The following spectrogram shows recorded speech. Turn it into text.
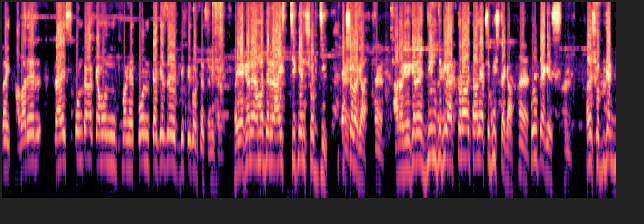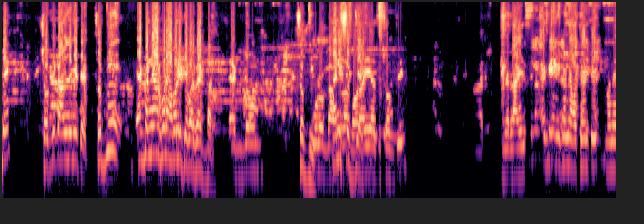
ভাই খাবারের প্রাইস কোনটা কেমন মানে কোন প্যাকেজে বিক্রি করতেছেন এখানে? ভাই এখানে আমাদের রাইস চিকেন সবজি একশো টাকা। হ্যাঁ। আর এখানে ডিম যদি অ্যাড করা হয় তাহলে একশো বিশ টাকা। হ্যাঁ। ফুল প্যাকেজ তাহলে সবজি থাকবে? সবজি আনলিমিটেড সবজি একবার নেওয়ার পরে আবার নিতে পারবে একবার। একদম। সবজি? সবজি সবজি। আর রাইস একদম। এখানে অথেন্টিক মানে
